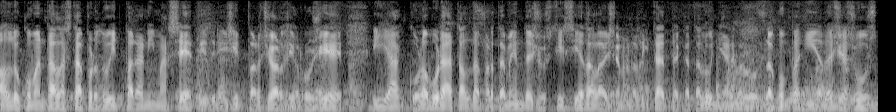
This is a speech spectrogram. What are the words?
El documental està produït per Animacet i dirigit per Jordi Roger i han col·laborat el Departament de Justícia de la Generalitat de Catalunya, la Companyia de Jesús,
